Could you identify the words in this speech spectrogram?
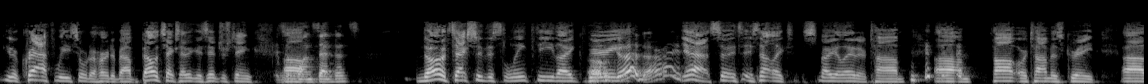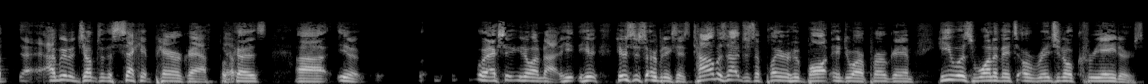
you know Kraft we sort of heard about. Belichick's I think is interesting. Is it um, one sentence? No, it's actually this lengthy, like oh, very oh, good. All right. Yeah, so it's it's not like smell you later, Tom. Um, Tom or Tom is great. Uh, I'm going to jump to the second paragraph because yep. uh, you know well, actually, you know, I'm not. He, here, here's this opening says, Tom was not just a player who bought into our program. He was one of its original creators.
